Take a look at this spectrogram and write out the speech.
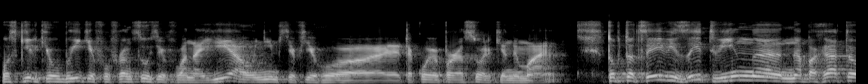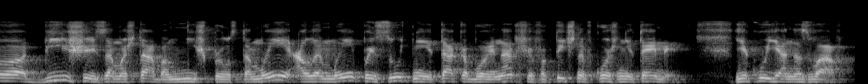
оскільки у бритів у французів вона є, а у німців його е, такої парасольки немає. Тобто, цей візит він набагато більш більший за масштабом ніж просто ми, але ми присутні так або інакше, фактично в кожній темі, яку я назвав.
